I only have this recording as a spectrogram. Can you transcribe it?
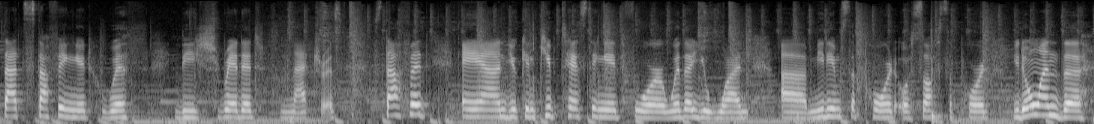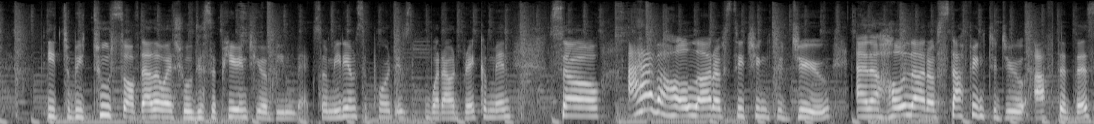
start stuffing it with the shredded mattress. Stuff it and you can keep testing it for whether you want uh, medium support or soft support. You don't want the it to be too soft, otherwise she'll disappear into your beanbag. So medium support is what I would recommend. So I have a whole lot of stitching to do and a whole lot of stuffing to do after this,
